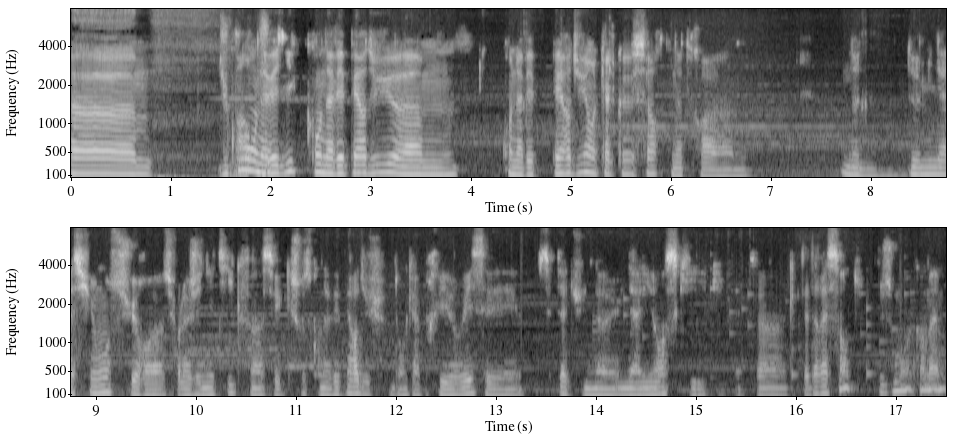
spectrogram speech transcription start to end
Euh, Du coup, on avait dit qu'on avait perdu, euh, qu'on avait perdu en quelque sorte notre euh, notre domination sur euh, sur la génétique. Enfin, c'est quelque chose qu'on avait perdu. Donc a priori, c'est c'est peut-être une, une alliance qui qui est peut-être euh, qui est récente, plus ou moins quand même.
